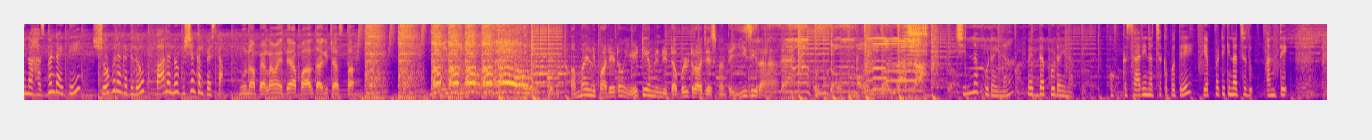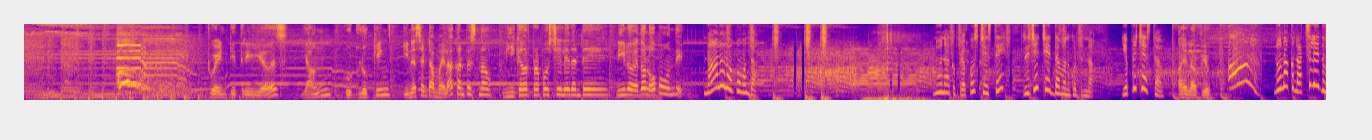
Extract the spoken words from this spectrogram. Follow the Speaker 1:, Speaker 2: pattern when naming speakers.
Speaker 1: నువ్వు నా హస్బెండ్ అయితే శోభన గదిలో పాలలో విషం కలిపేస్తా.
Speaker 2: నువ్వు నా పిల్లం అయితే ఆ పాలు తాగి చేస్తా. అమ్మాయిల్ని పడేయటం ఏటీఎం నుండి డబ్బులు డ్రా చేసినంత ఈజీరా.
Speaker 1: చిన్నప్పుడైనా పెద్దప్పుడైనా ఒక్కసారి నచ్చకపోతే ఎప్పటికీ నచ్చదు అంతే.
Speaker 2: Twenty three years young good looking innocent అమ్మాయిలా కనిపిస్తున్నావు. నీకెవరు ప్రపోజ్ చేయలేదంటే? నీలో ఏదో లోపం ఉంది.
Speaker 1: నాలో లోపం ఉందా? నువ్వు నాకు ప్రపోజ్ చేస్తే రిజెక్ట్ చేద్దాం అనుకుంటున్నా. ఎప్పుడు చేస్తావు?
Speaker 2: I love you.
Speaker 1: నువ్వు నాకు నచ్చలేదు.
